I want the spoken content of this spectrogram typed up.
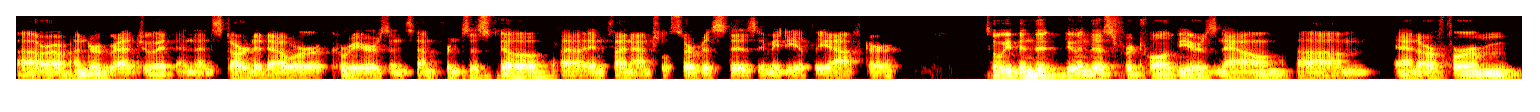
uh, our undergraduate, and then started our careers in San Francisco uh, in financial services immediately after. So we've been doing this for 12 years now, um, and our firm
